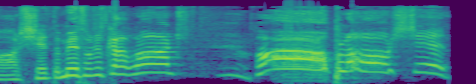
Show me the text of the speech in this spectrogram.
Oh shit! The missile just got launched. Oh, blow! Shit!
